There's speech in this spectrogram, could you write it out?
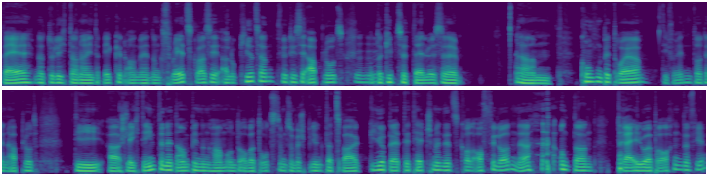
weil natürlich dann auch in der Backend-Anwendung Threads quasi allokiert sind für diese Uploads mhm. und da gibt es halt teilweise ähm, Kundenbetreuer, die verwenden da den Upload, die äh, schlechte Internetanbindung haben und aber trotzdem zum Beispiel irgendein 2 Gigabyte Attachment jetzt gerade aufgeladen ja, und dann drei Jahre brauchen dafür,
